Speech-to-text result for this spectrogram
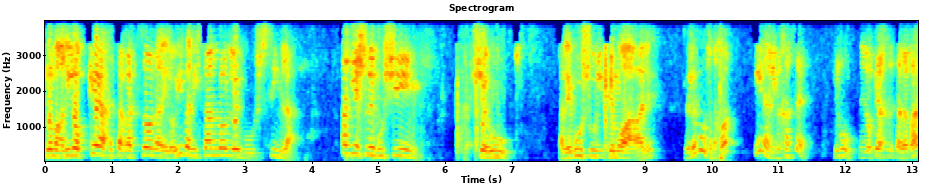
כלומר, אני לוקח את הרצון האלוהי ואני שם לו לבוש, סמלה. אז יש לבושים שהוא, הלבוש הוא כמו האלף, זה לבוש, נכון? הנה, אני מכסה. תראו, אני לוקח את הלבן,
